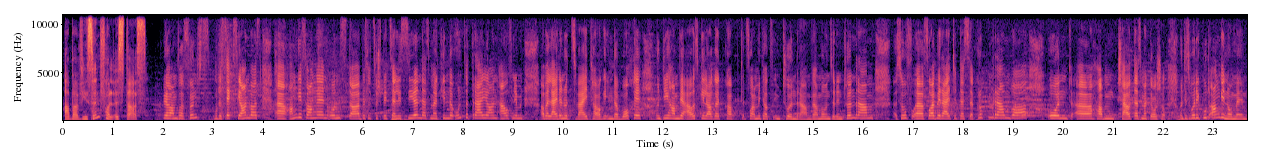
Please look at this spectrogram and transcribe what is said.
Aber wie sinnvoll ist das? Wir haben vor fünf oder sechs Jahren was äh, angefangen, uns da ein bisschen zu spezialisieren, dass wir Kinder unter drei Jahren aufnehmen, aber leider nur zwei Tage in der Woche und die haben wir ausgelagert gehabt vormittags im Turnraum. Wir haben unseren Turnraum so äh, vorbereitet, dass ein Gruppenraum war und äh, haben geschaut, dass wir da schon und es wurde gut angenommen.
